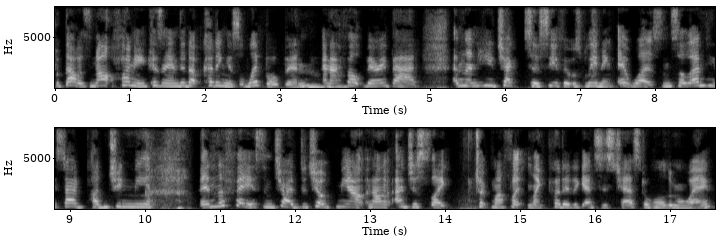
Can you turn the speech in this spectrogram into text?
But that was not funny because I ended up cutting his lip open and I Mhm. felt very bad. And then he checked to see if it was bleeding. It was. And so then he started punching me in the face and tried to choke me out. And I, I just like took my foot and like put it against his chest to hold him away.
